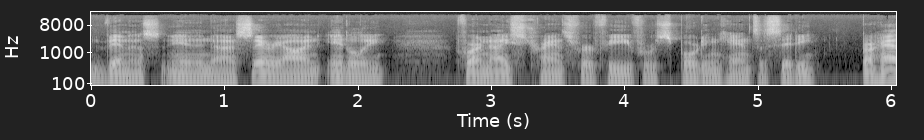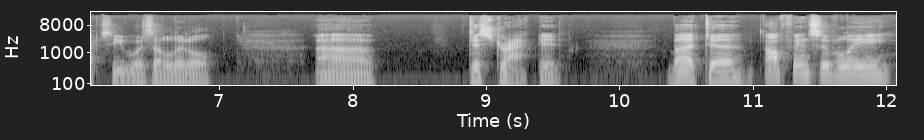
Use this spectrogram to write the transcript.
Venice, in uh, Serie A in Italy for a nice transfer fee for Sporting Kansas City. Perhaps he was a little uh, distracted. But uh, offensively,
